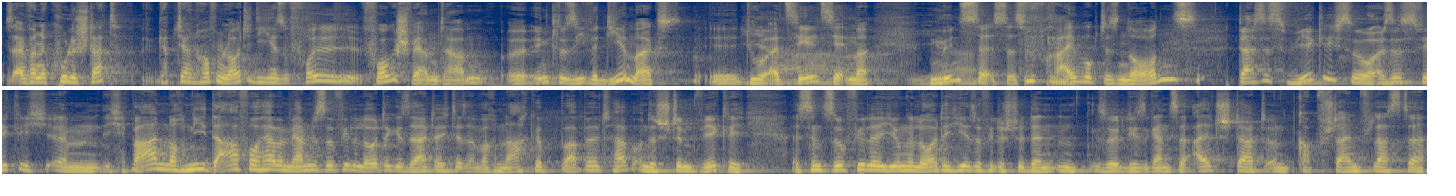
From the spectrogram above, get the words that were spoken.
ist einfach eine coole Stadt. Es gibt ja einen Haufen Leute, die hier so voll vorgeschwärmt haben, äh, inklusive dir, Max. Äh, du erzählst ja immer, Münster ist das Freiburg des Nordens. Das ist wirklich so. Also es ist wirklich, ähm, ich war noch nie da vorher, aber mir haben das so viele Leute gesagt, dass ich das einfach nachgebabbelt habe. Und es stimmt wirklich. Es sind so viele junge Leute hier, so viele Studenten, so diese ganze Altstadt und Kopfsteinpflaster,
